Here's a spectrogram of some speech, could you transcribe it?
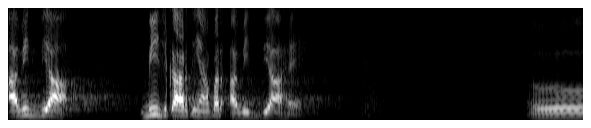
अविद्या बीज का अर्थ यहाँ पर अविद्या है। ओ...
